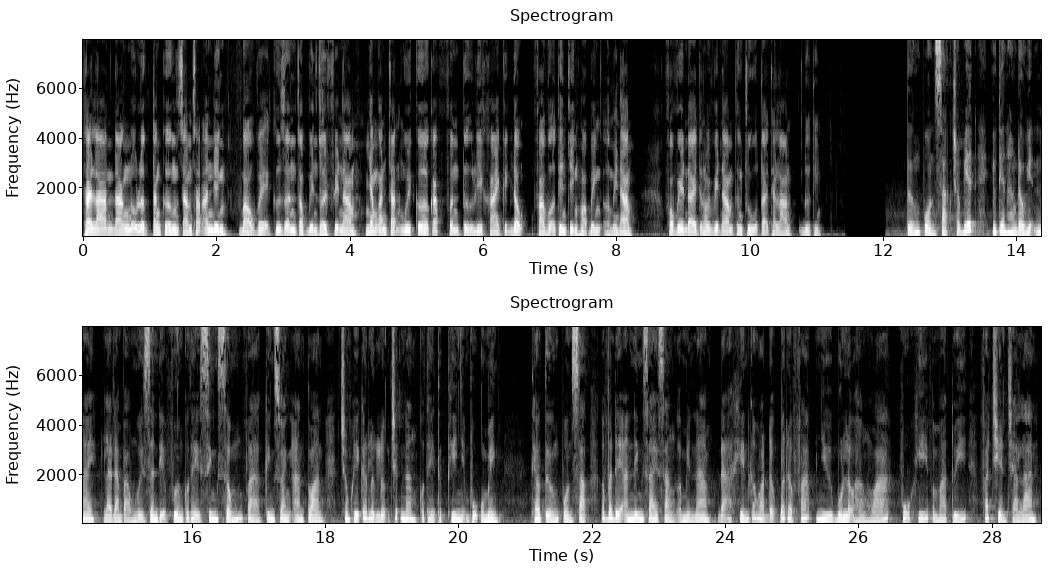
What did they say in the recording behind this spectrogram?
Thái Lan đang nỗ lực tăng cường giám sát an ninh, bảo vệ cư dân dọc biên giới phía Nam nhằm ngăn chặn nguy cơ các phần tử ly khai kích động, phá vỡ tiến trình hòa bình ở miền Nam. Phóng viên Đài tiếng nói Việt Nam thường trú tại Thái Lan đưa tin. Tướng Bổn Sạc cho biết ưu tiên hàng đầu hiện nay là đảm bảo người dân địa phương có thể sinh sống và kinh doanh an toàn trong khi các lực lượng chức năng có thể thực thi nhiệm vụ của mình. Theo tướng Bổn Sạc, các vấn đề an ninh dai dẳng ở miền Nam đã khiến các hoạt động bất hợp pháp như buôn lậu hàng hóa, vũ khí và ma túy phát triển tràn lan –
